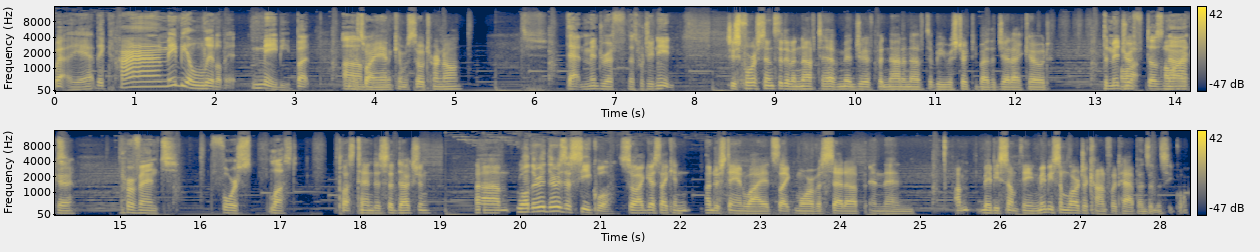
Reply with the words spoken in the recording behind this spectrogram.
well, yeah, they kind maybe a little bit, maybe, but um, That's why Anakin was so turned on. that midriff. That's what you need. She's force sensitive enough to have midriff, but not enough to be restricted by the Jedi Code. The midriff does not like prevent force lust. plus ten to seduction. Um, well, there there is a sequel, so I guess I can understand why it's like more of a setup, and then um, maybe something, maybe some larger conflict happens in the sequel.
